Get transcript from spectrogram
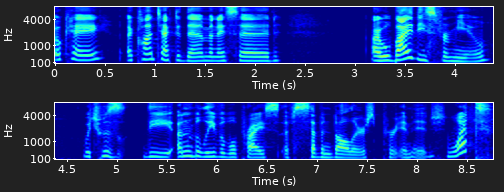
okay. I contacted them and I said, I will buy these from you, which was the unbelievable price of $7 per image. what?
